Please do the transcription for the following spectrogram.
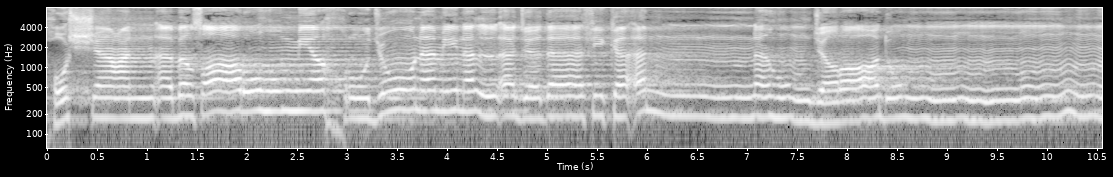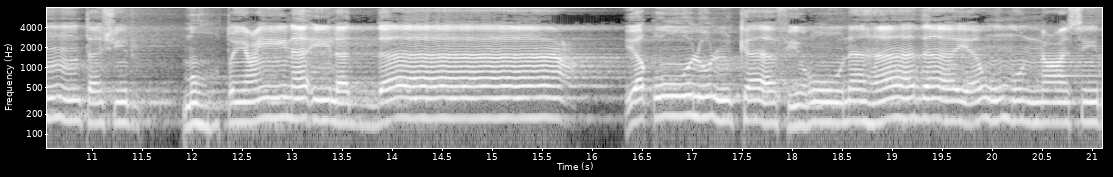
خش عن أبصارهم يخرجون من الأجداث كأنهم جراد منتشر مهطعين إلى الداع. يقول الكافرون هذا يوم عسر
